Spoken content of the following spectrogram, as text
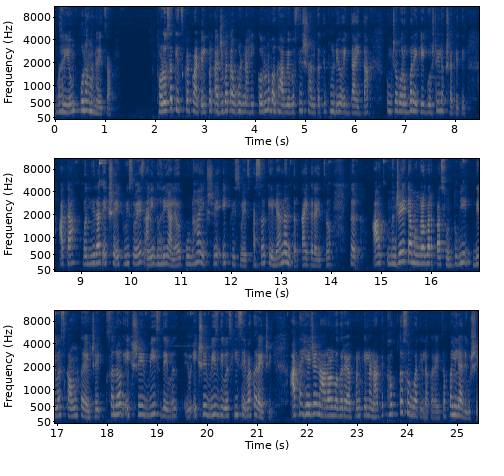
घरी येऊन पुन्हा म्हणायचा. थोडंसं किचकट वाटेल पण अजिबात अवघड नाही. करून बघा व्यवस्थित शांततेत व्हिडिओ एकदा ऐका. तुमच्याबरोबर एक एक गोष्टी लक्षात येतील. आता मंदिरात एकशे एकवीस वेळेस आणि घरी आल्यावर पुन्हा एकशे एकवीस वेळेस असं केल्यानंतर काय करायचं? तर आज म्हणजे त्या मंगळवारपासून तुम्ही दिवस काउंट करायचे. सलग एकशे वीस दिवस एकशे वीस दिवस ही सेवा करायची. आता हे जे नारळ वगैरे अर्पण केलं ना ते फक्त सुरुवातीला करायचं पहिल्या दिवशी.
